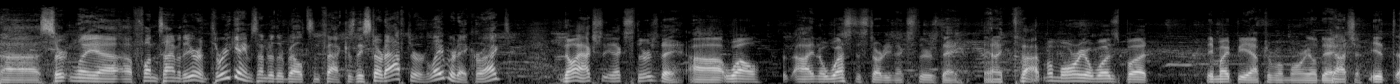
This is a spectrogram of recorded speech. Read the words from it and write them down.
Uh, certainly a, a fun time of the year, and three games under their belts, in fact, because they start after Labor Day, correct? No, actually, next Thursday. Uh, well, I know West is starting next Thursday, and I thought Memorial was, but they might be after Memorial Day. Gotcha. It. Uh,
